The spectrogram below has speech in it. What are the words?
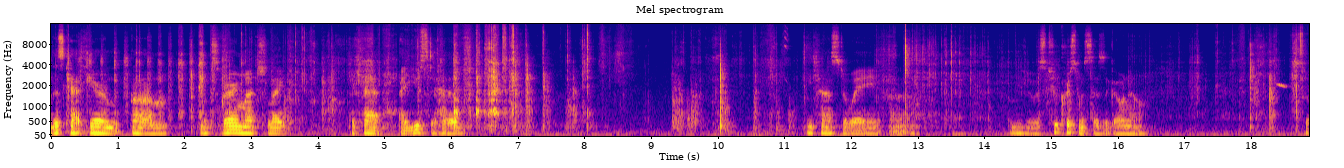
This cat here um, looks very much like the cat I used to have. He passed away, uh, I believe it was two Christmases ago now. So.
